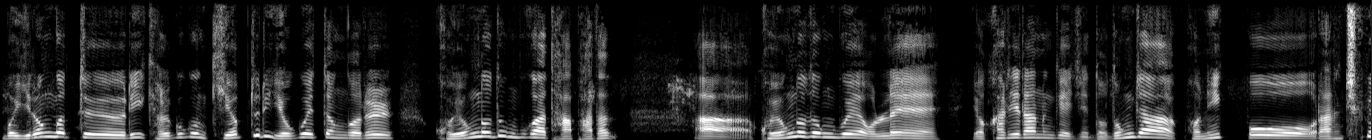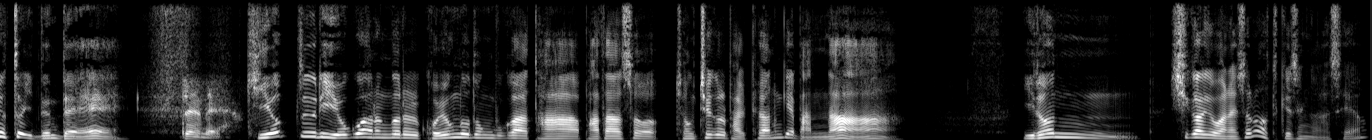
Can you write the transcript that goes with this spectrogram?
뭐 이런 것들이 결국은 기업들이 요구했던 거를 고용노동부가 다 받아 아, 고용노동부의 원래 역할이라는 게 이제 노동자 권익보라는 측면도 있는데 네네. 기업들이 요구하는 거를 고용노동부가 다 받아서 정책을 발표하는 게 맞나? 이런 시각에 관해서는 어떻게 생각하세요?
